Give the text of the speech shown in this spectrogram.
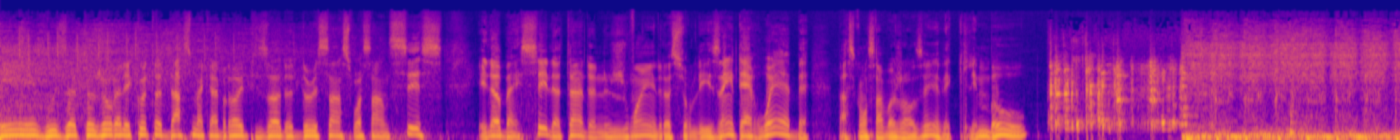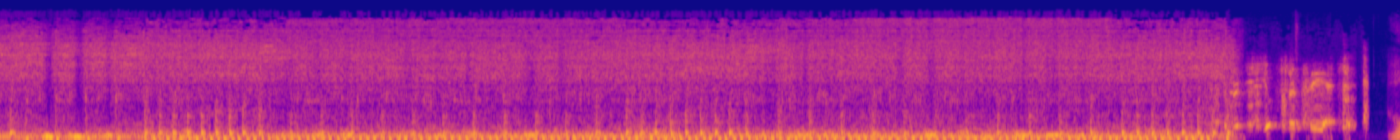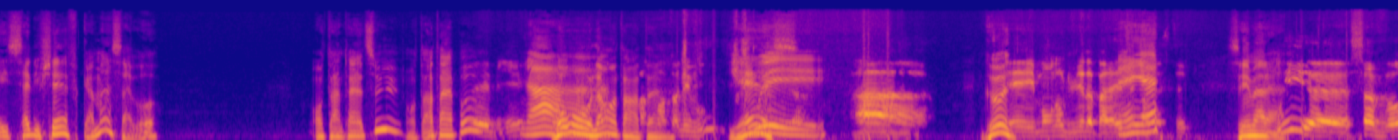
Et vous êtes toujours à l'écoute d'Ars Macabra, épisode 266. Et là, ben, c'est le temps de nous joindre sur les interwebs parce qu'on s'en va jaser avec Limbo. Hey, salut chef, comment ça va? On t'entend-tu? On t'entend pas? Très bien. Ah. Oh, là, on t'entend. M'entendez-vous? Yes! Oui. Ah. Good. Hey, mon nom qui vient d'apparaître, Hey, c'est hein? fantastique. C'est malade. Oui, euh, ça va,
